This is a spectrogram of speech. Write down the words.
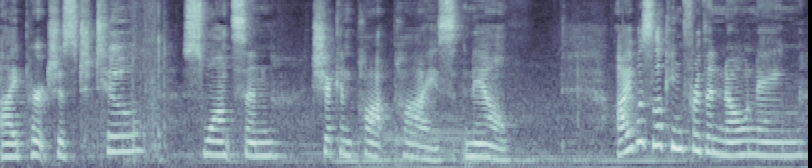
I purchased two Swanson chicken pot pies. Now, I was looking for the no name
